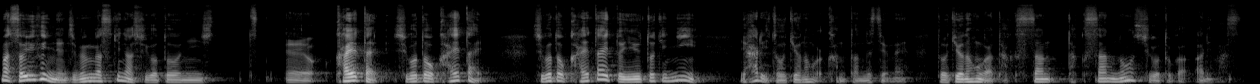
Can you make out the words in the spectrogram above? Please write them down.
まあ、そういうふうにね自分が好きな仕事に、えー、変えたい仕事を変えたい仕事を変えたいという時にやはり東京の方が簡単ですよね東京の方がたくさんたくさんの仕事があります。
